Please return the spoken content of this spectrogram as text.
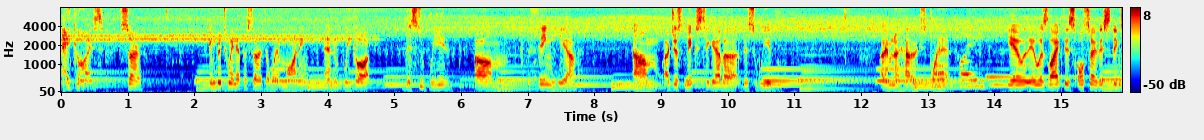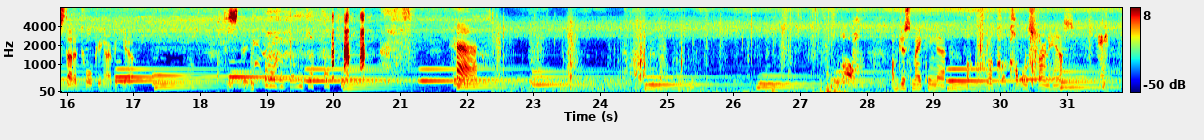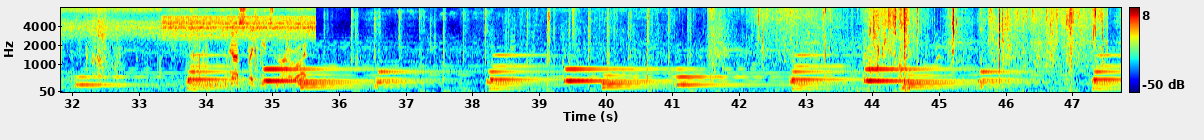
Hey guys, so in between episodes I went mining and we got this weird um, thing here. Um, I just mixed together this weird. I don't even know how to explain it. Yeah, it was like this. Also, this thing started talking over here. This thing. Huh. I'm just making a, a, a cobblestone house. We're gonna sleep here tonight, alright?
